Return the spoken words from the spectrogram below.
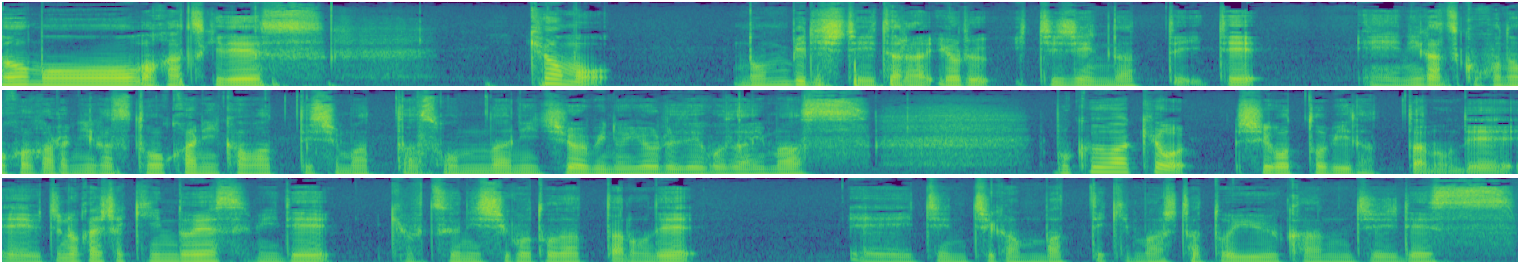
どうも、若月です。今日ものんびりしていたら夜1時になっていて、え2月9日から2月10日に変わってしまったそんな日曜日の夜でございます。僕は今日仕事日だったので、えうちの会社勤労休みで今日普通に仕事だったので、えー一日頑張ってきましたという感じです。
